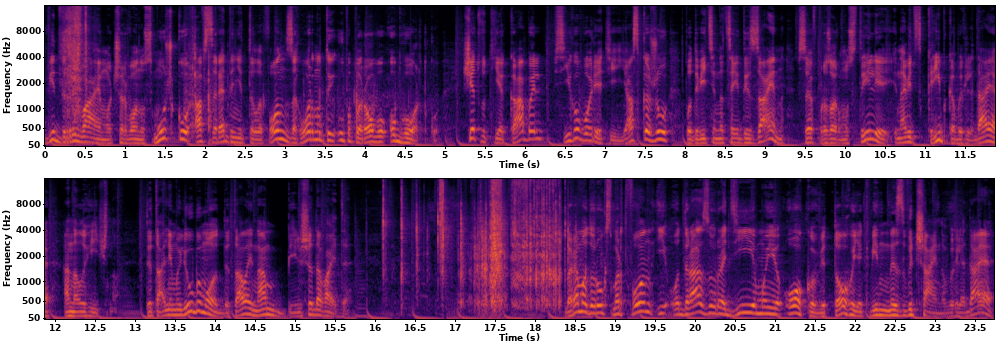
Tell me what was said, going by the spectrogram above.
відриваємо червону смужку, а всередині телефон загорнутий у паперову обгортку. Ще тут є кабель, всі говорять, і я скажу. Подивіться на цей дизайн, все в прозорому стилі, і навіть скріпка виглядає аналогічно. Деталі ми любимо, деталей нам більше давайте. Беремо до рук смартфон і одразу радіє моє око від того, як він незвичайно виглядає,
